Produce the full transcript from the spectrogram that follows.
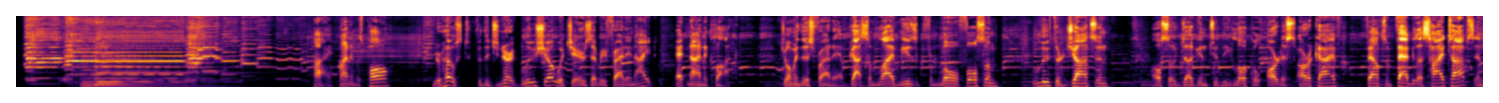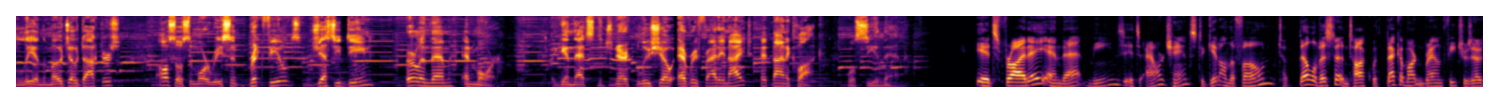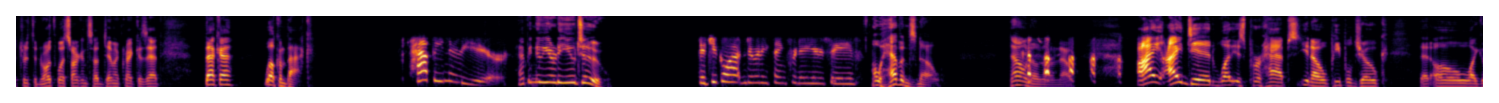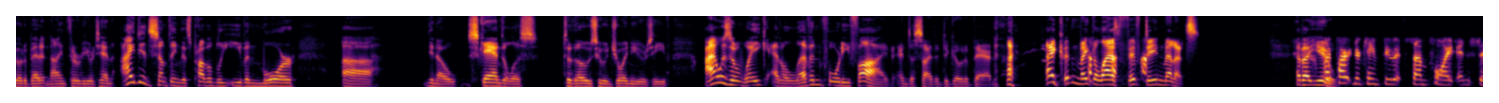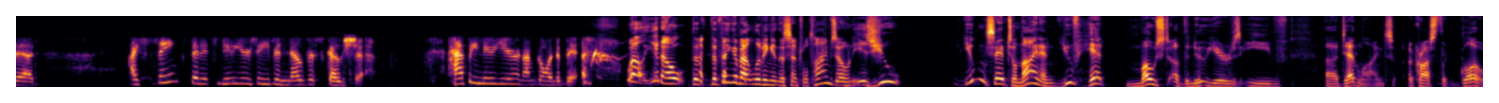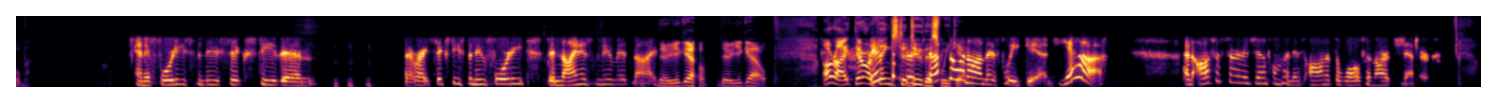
Hi, my name is Paul, your host for the Generic Blues Show, which airs every Friday night at 9 o'clock. Join me this Friday. I've got some live music from Lowell Fulson, Luther Johnson, also dug into the local artist archive, found some fabulous high tops and Leah and the Mojo Doctors, also some more recent Brickfields, Jesse Dean, Earl and Them, and more. Again, that's the Generic Blue Show every Friday night at 9 o'clock. We'll see you then. It's Friday, and that means it's our chance to get on the phone to Bella Vista and talk with Becca Martin Brown, features editor at the Northwest Arkansas Democrat Gazette. Becca, welcome back. Happy New Year. Happy New Year to you too. Did you go out and do anything for New Year's Eve? Oh heavens no. No, no, no, no. I I did what is perhaps, you know, people joke that oh, I go to bed at 9:30 or 10. I did something that's probably even more uh, you know, scandalous to those who enjoy New Year's Eve. I was awake at 11:45 and decided to go to bed. I couldn't make the last 15 minutes. How about you? My partner came through at some point and said, I think that it's New Year's Eve in Nova Scotia. Happy New Year, and I'm going to bed. well, you know, the, the thing about living in the central time zone is you you can stay up till nine and you've hit most of the New Year's Eve uh, deadlines across the globe. And if 40 is the new 60, then that right? 60 is the new 40, then 9 is the new midnight. There you go. There you go. All right, there are There's things to do this weekend. going on this weekend. Yeah. An officer and a gentleman is on at the Walton Arts Center.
